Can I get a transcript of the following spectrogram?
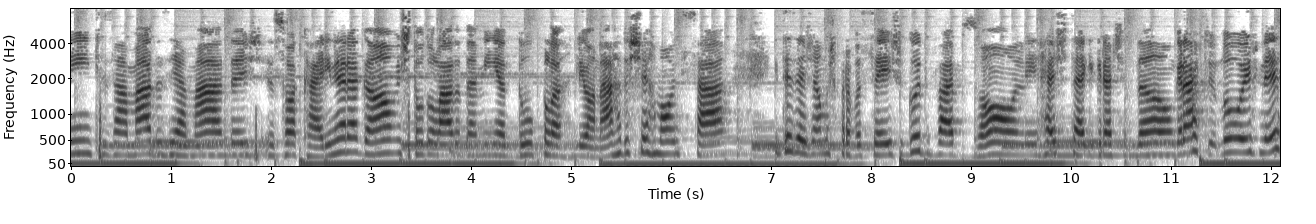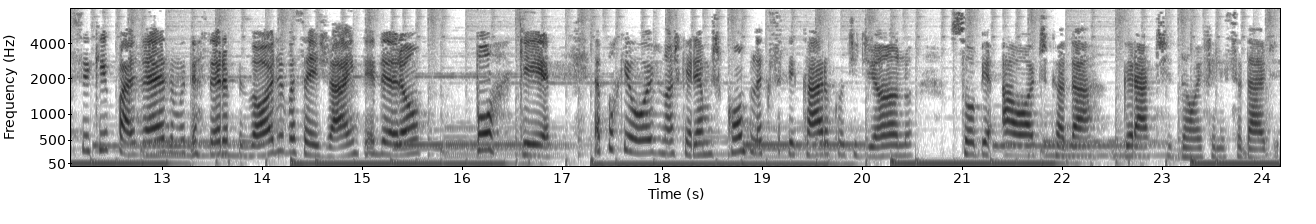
ouvintes, amadas e amadas. Eu sou a Karine Aragão, estou do lado da minha dupla Leonardo Sherman de Sá e desejamos para vocês good vibes only, hashtag gratidão, gratiluz. Nesse 53 episódio vocês já entenderão por quê. É porque hoje nós queremos complexificar o cotidiano sob a ótica da gratidão e felicidade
